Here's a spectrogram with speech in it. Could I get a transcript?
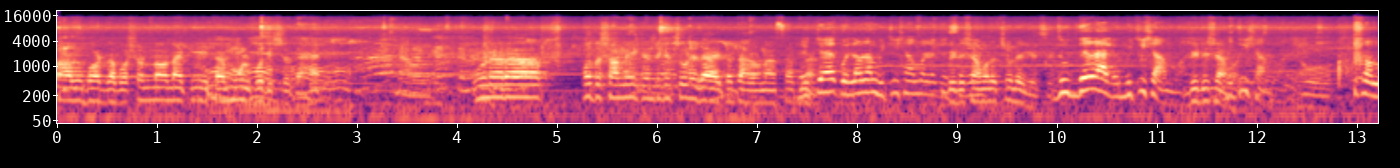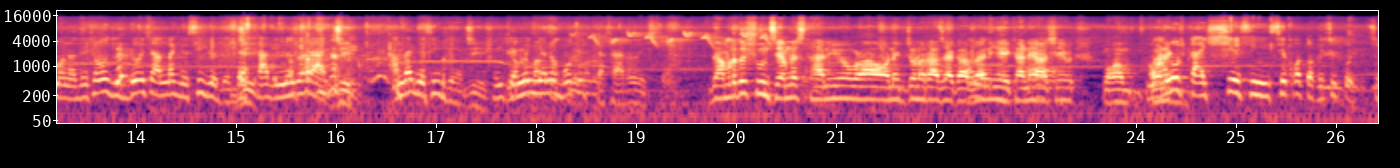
বাবু বর্দা বসন্ন নাকি এটা মূল প্রতিষ্ঠাতা হ্যাঁ? ওনারা কত সামনে এখান থেকে চলে যায় এটা ধারণা আছে আপনার? এটা কইলাম না ব্রিটিশ আমলে গেছে ব্রিটিশ আমলে চলে গেছে। যুদ্ধের আগে ব্রিটিশ আমল। ব্রিটিশ আমল। ব্রিটিশ আমল। যে সময় যুদ্ধ হয়েছে আমরা গেছি স্বাধীন আমরা গেছি এই সময় যেন বহুত অত্যাচার রয়েছে আমরা তো শুনছি আমরা স্থানীয়রা অনেকজন রাজাকাররা নিয়ে এখানে আসে মানুষ কত কিছু করছে?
